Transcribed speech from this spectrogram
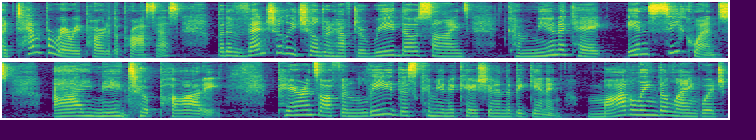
a, temporary part of the process, but eventually children have to read those signs, communicate in sequence I need to potty. Parents often lead this communication in the beginning, modeling the language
